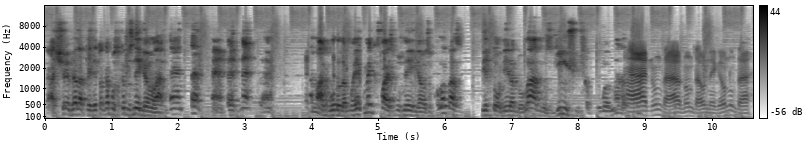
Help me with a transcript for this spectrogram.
Cachorro e vela perder, toca buscando os negão lá. É uma gorda morrer, como é que faz pros negão? Você coloca as betoneiras do lado, os guinchos, fica pulando nada. Ah, não dá, não dá, o negão não dá.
